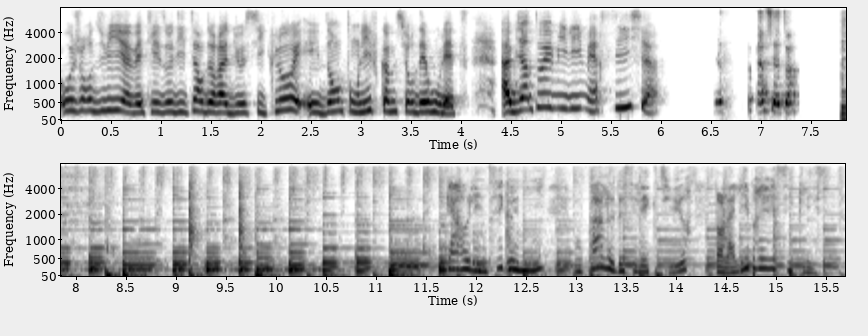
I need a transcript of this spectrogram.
aujourd'hui avec les auditeurs de Radio Cyclo et dans ton livre comme sur des roulettes. À bientôt, Émilie. Merci. Merci à toi. Caroline Ségoni vous parle de ses lectures dans la librairie cycliste.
